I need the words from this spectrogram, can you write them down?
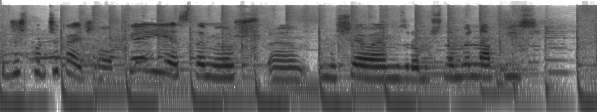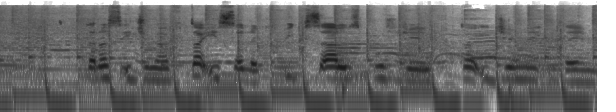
Chociaż poczekajcie, ok, jestem już, y, musiałem zrobić nowy napis. Teraz idziemy w to i select pixels, później w to idziemy i dajemy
